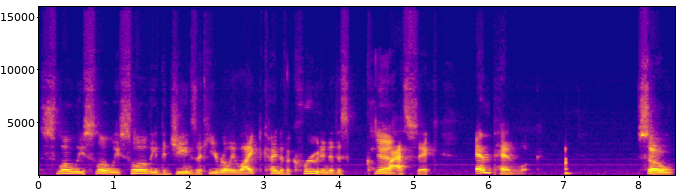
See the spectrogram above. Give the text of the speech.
slowly slowly slowly the genes that he really liked kind of accrued into this Yeah. classic M pen look. So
